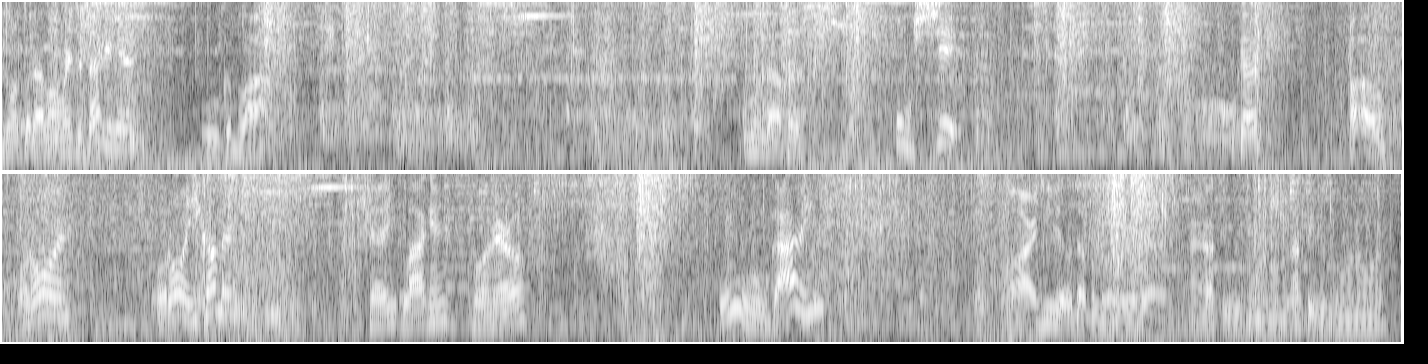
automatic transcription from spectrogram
You gonna throw that long range attack again? Ooh, good block. Who going down first? Oh shit. Okay. Uh-oh. Hold on. Hold on, he coming. Okay, blocking. Bow and arrow. Ooh, got him. Oh, all right, you healed up a little bit. Okay. All right, I see what's going on. I see what's going on.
